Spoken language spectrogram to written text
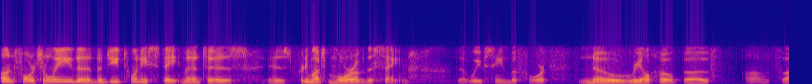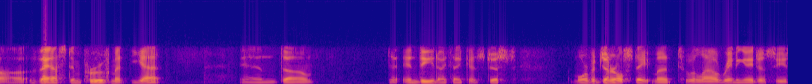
Unfortunately, the, the G20 statement is is pretty much more of the same that we've seen before. No real hope of of uh, vast improvement yet, and um, indeed, I think it's just more of a general statement to allow rating agencies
